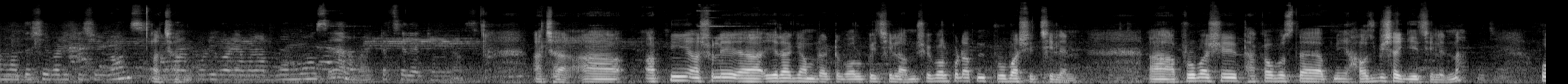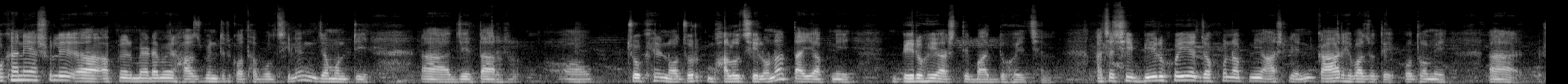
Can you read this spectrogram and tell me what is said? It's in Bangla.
আমার দেশের বাড়ি কিশোরগঞ্জ আচ্ছা। আমার পরিবারে আমার আব্বু আম্মু আছে আর আমার একটা ছেলে একটা মেয়ে আছে। আচ্ছা আপনি আসলে এর আগে আমরা একটা গল্পে ছিলাম সেই গল্পটা আপনি প্রবাসী ছিলেন। প্রবাসে থাকা অবস্থায় আপনি হাউস বিষয় গিয়েছিলেন না? ওখানে আসলে আপনার ম্যাডামের হাজবেন্ডের কথা বলছিলেন যেমনটি যে তার চোখের নজর ভালো ছিল না তাই আপনি বের হয়ে আসতে বাধ্য হয়েছেন। আচ্ছা সেই বের হয়ে যখন আপনি আসলেন কার হেফাজতে প্রথমে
